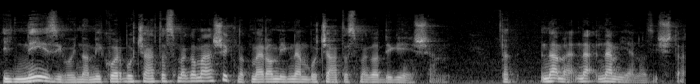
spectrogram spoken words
így nézi, hogy na mikor bocsátasz meg a másiknak, mert amíg nem bocsátasz meg, addig én sem. Tehát nem, ne, nem ilyen az Isten.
